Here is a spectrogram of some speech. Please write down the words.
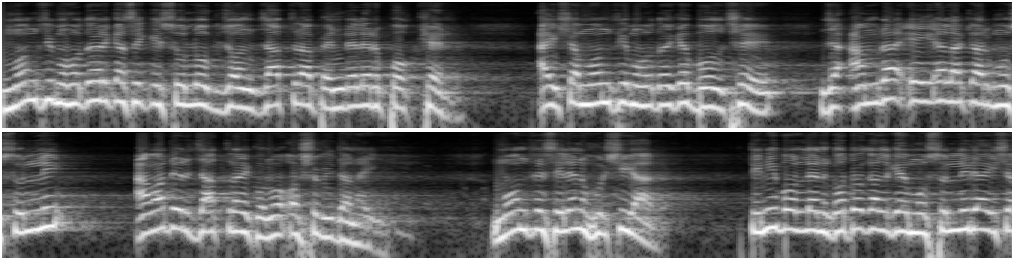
মন্ত্রী মহোদয়ের কাছে কিছু লোকজন যাত্রা প্যান্ডেলের পক্ষের আইসা মন্ত্রী মহোদয়কে বলছে যে আমরা এই এলাকার মুসল্লি আমাদের যাত্রায় কোনো অসুবিধা নাই। মন্ত্রী ছিলেন হুঁশিয়ার। তিনি বললেন, গতকালকে মুসল্লিরা এসে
